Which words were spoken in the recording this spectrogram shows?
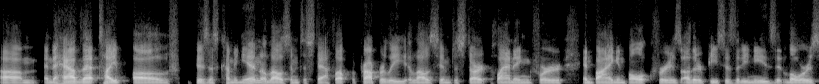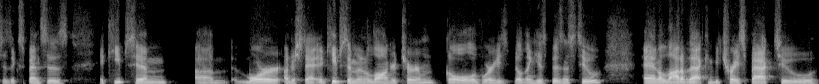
Um, and to have that type of business coming in allows him to staff up properly, allows him to start planning for and buying in bulk for his other pieces that he needs. It lowers his expenses. It keeps him um, more understand. It keeps him in a longer term goal of where he's building his business to, and a lot of that can be traced back to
